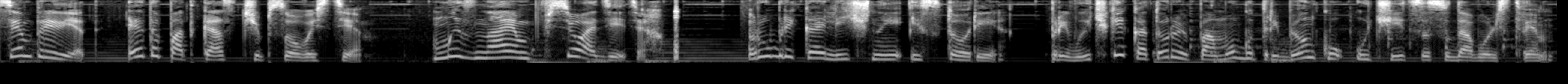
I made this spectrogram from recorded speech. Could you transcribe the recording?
Всем привет! Это подкаст «Чипсовости». Мы знаем все о детях. Рубрика «Личные истории». Привычки, которые помогут ребенку учиться с удовольствием.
